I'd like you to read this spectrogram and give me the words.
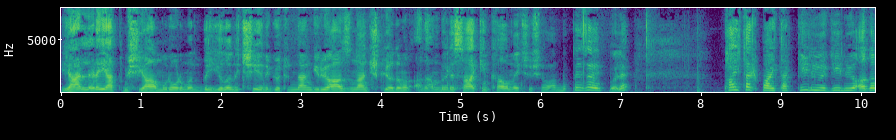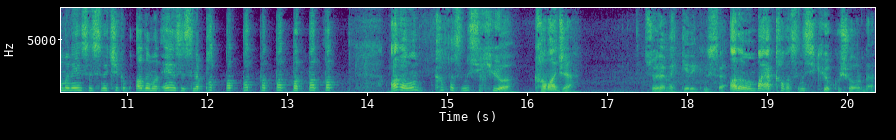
Yerlere yatmış yağmur ormanında yılan içi götünden giriyor ağzından çıkıyor adamın. Adam böyle sakin kalmaya çalışıyor bu pezevenk böyle paytak paytak geliyor geliyor. Adamın ensesine çıkıp adamın ensesine pat pat pat pat pat pat pat pat. Adamın kafasını sikiyor kabaca. Söylemek gerekirse. Adamın bayağı kafasını sikiyor kuş orada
